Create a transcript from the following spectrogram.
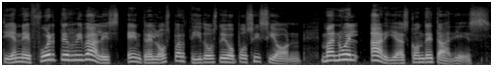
tiene fuertes rivales entre los partidos de oposición. Manuel Arias con detalles.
